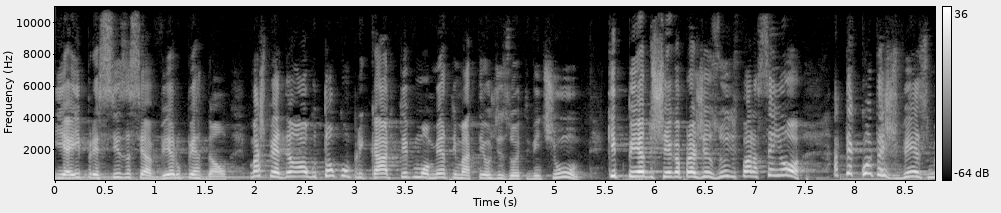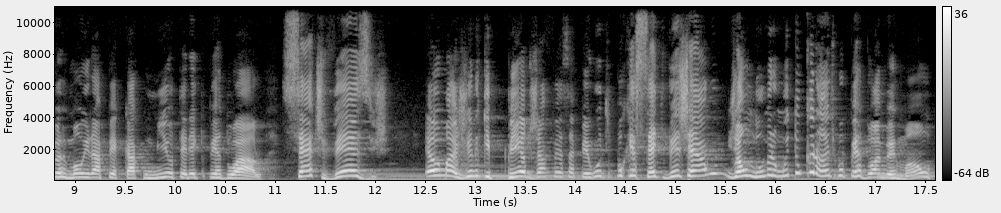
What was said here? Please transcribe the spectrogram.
E aí precisa se haver o perdão. Mas perdão é algo tão complicado. Teve um momento em Mateus 18, 21, que Pedro chega para Jesus e fala: Senhor, até quantas vezes meu irmão irá pecar comigo eu terei que perdoá-lo? Sete vezes? Eu imagino que Pedro já fez essa pergunta, porque sete vezes já é um, já é um número muito grande para perdoar meu irmão.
